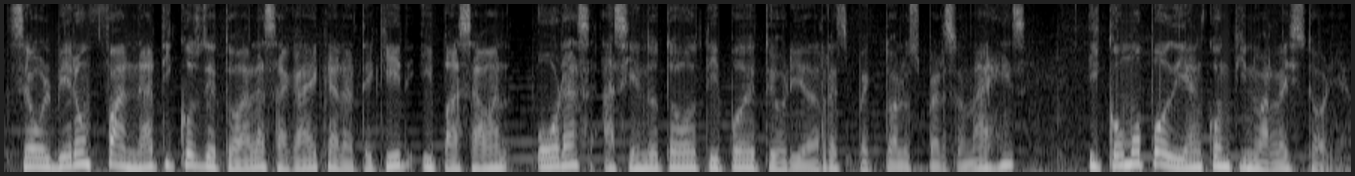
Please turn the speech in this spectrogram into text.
Se volvieron fanáticos de toda la saga de Karate Kid y pasaban horas haciendo todo tipo de teorías respecto a los personajes y cómo podían continuar la historia.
